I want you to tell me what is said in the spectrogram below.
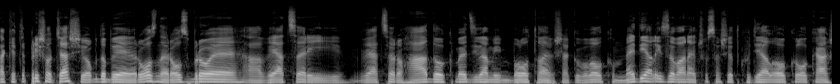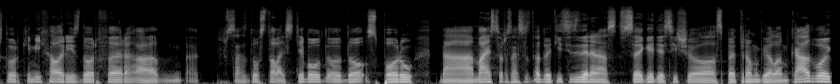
také prišlo ťažšie obdobie, rôzne rozbroje a viacerý, viacero hádok. Medzi vami bolo to aj však vo veľkom medializované, čo sa všetko dialo okolo K4. Michal Riesdorfer a, a sa dostal aj s tebou do, do sporu. Na majstrovstvách sveta 2011 CG si šiel s Petrom Gelem K2,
